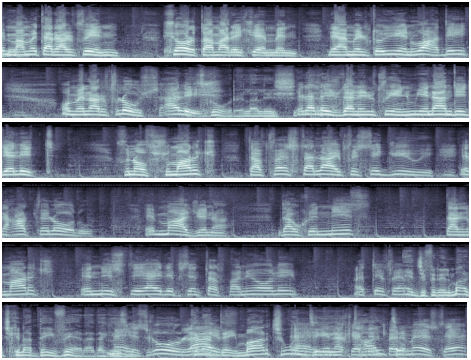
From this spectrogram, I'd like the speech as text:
Imma meta ra l-fin xorta ma riedx jemmen li għamiltu jien waħdi u mingħajr flus. Għaliex? Żgur il għaliex. Il għaliex dan il-fin jien għandi delitt f'nofs marċ ta' festa live fis-Siġġiewi il-Ħadd filgħodu. Immaġina dawk in-nies tal-marċ, in-nies tiegħi libsin ta' Spanjoli, Qed tifhem? Ġifieri l-marċ kien għaddej vera dak iż-żmien. Mej, żgur, live. Kien għaddej marċ u eh, inti. Jiena kelli l-permess, eh?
